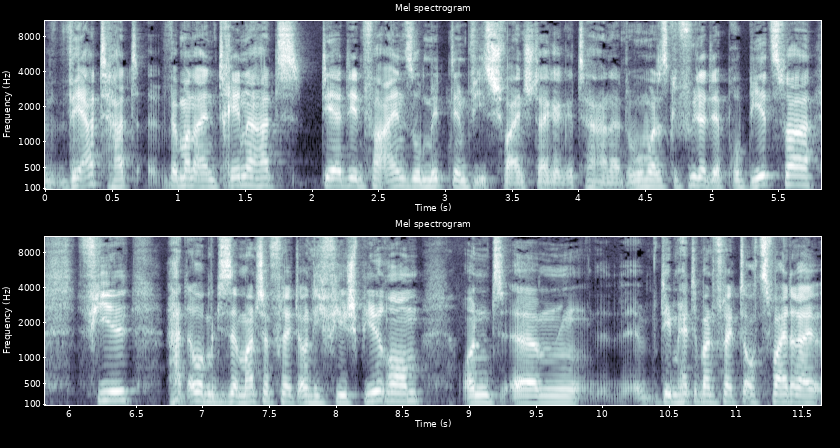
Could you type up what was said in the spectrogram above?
Wert hat, wenn man einen Trainer hat, der den Verein so mitnimmt, wie es Schweinsteiger getan hat. wo man das Gefühl hat, der probiert zwar viel, hat aber mit dieser Mannschaft vielleicht auch nicht viel Spielraum und ähm, dem hätte man vielleicht auch zwei, drei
